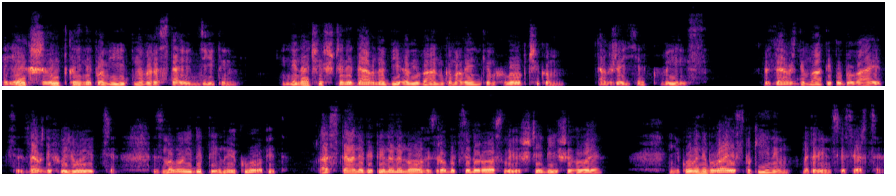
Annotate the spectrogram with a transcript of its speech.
Як швидко і непомітно виростають діти, неначе ще недавно бігав Іванко маленьким хлопчиком, а вже як виріс. Завжди мати побивається, завжди хвилюється, з малою дитиною клопіт, а стане дитина на ноги, зробиться дорослою, ще більше горя. Ніколи не буває спокійним материнське серце.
